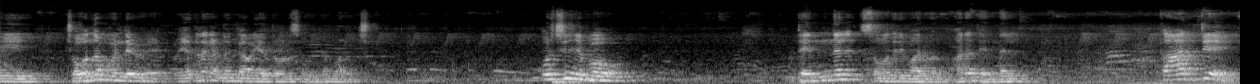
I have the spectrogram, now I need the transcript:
ഈ ചുവന്ന പൂവിന്റെ വേദന കണ്ടു നിൽക്കാൻ വയ്യാത്തതുകൊണ്ട് സൂര്യനെ മറച്ചു. കുറച്ച് കഴിഞ്ഞപ്പോ തെന്നൽ സഹോദരിമാർ വന്നു. ആരാ തെന്നൽ? കാറ്റ്.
